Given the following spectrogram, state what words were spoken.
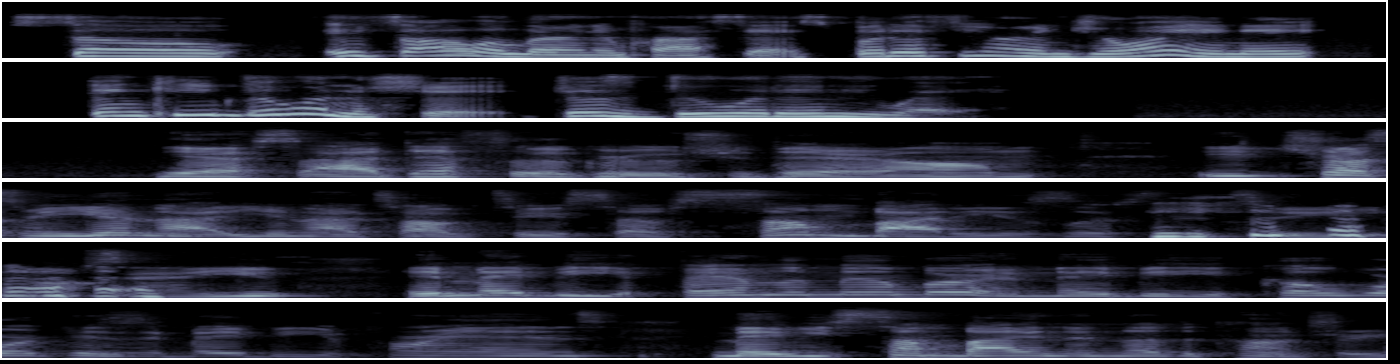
So it's all a learning process. But if you're enjoying it, then keep doing the shit. Just do it anyway. Yes, I definitely agree with you there. Um, you trust me, you're not you're not talking to yourself. Somebody is listening to you. You know what I'm saying? You it may be your family member, it may be your coworkers, it may be your friends, maybe somebody in another country.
